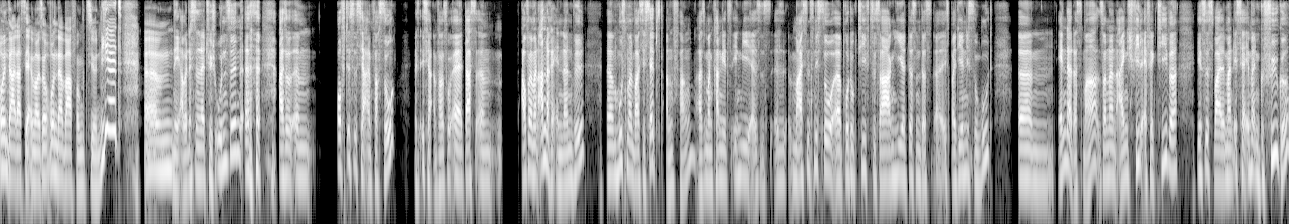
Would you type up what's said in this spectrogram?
Und da das ja immer so wunderbar funktioniert, ähm, Nee, aber das ist natürlich Unsinn. Also ähm, oft ist es ja einfach so, es ist ja einfach so, äh, dass ähm, auch wenn man andere ändern will, äh, muss man bei sich selbst anfangen. Also man kann jetzt irgendwie, es ist, es ist meistens nicht so äh, produktiv zu sagen, hier, das und das äh, ist bei dir nicht so gut. Ähm, änder das mal, sondern eigentlich viel effektiver ist es, weil man ist ja immer ein Gefüge,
